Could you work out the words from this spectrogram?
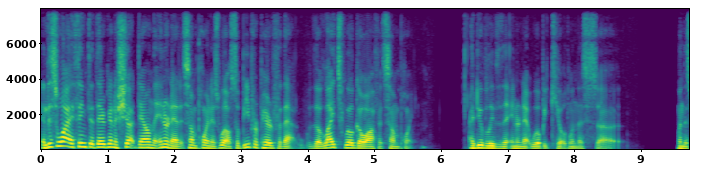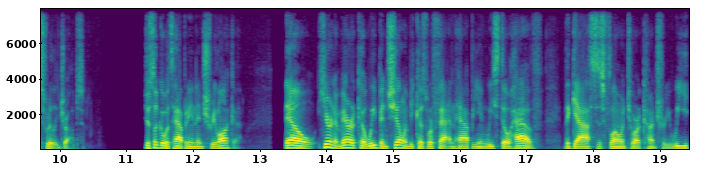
And this is why I think that they're going to shut down the internet at some point as well. So be prepared for that. The lights will go off at some point. I do believe that the internet will be killed when this uh, when this really drops. Just look at what's happening in Sri Lanka. Now, here in America, we've been chilling because we're fat and happy and we still have the gas is flowing to our country. We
